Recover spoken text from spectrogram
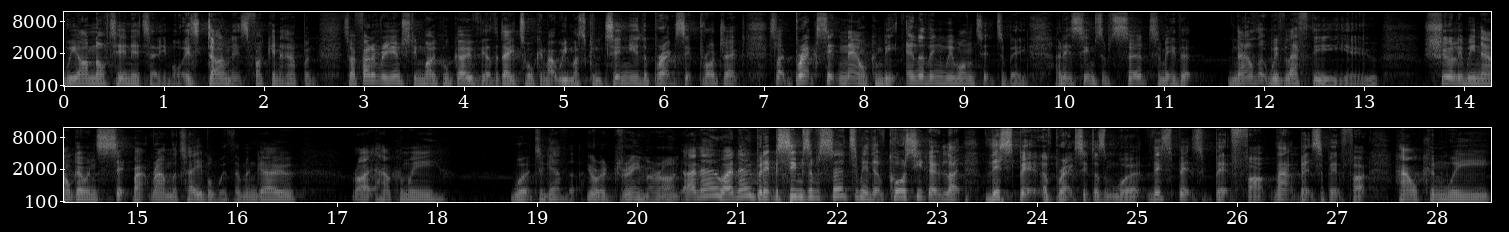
We are not in it anymore. It's done. It's fucking happened. So I found it really interesting. Michael Gove the other day talking about we must continue the Brexit project. It's like Brexit now can be anything we want it to be. And it seems absurd to me that now that we've left the EU, surely we now go and sit back round the table with them and go, right, how can we work together? You're a dreamer, aren't you? I know, I know, but it seems absurd to me that, of course, you go like this bit of Brexit doesn't work, this bit's a bit fucked, that bit's a bit fucked. How can we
